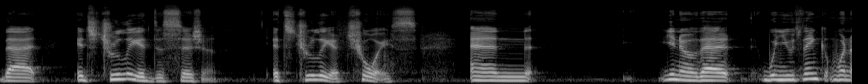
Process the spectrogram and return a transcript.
that it's truly a decision. It's truly a choice, and you know that when you think when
